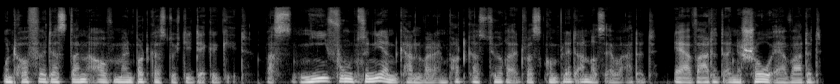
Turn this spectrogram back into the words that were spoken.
und hoffe, dass dann auf mein Podcast durch die Decke geht? Was nie funktionieren kann, weil ein Podcast-Hörer etwas komplett anderes erwartet. Er erwartet eine Show, er erwartet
